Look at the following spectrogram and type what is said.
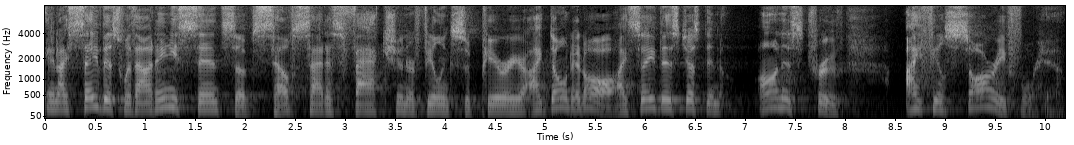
and I say this without any sense of self satisfaction or feeling superior. I don't at all. I say this just in honest truth. I feel sorry for him.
